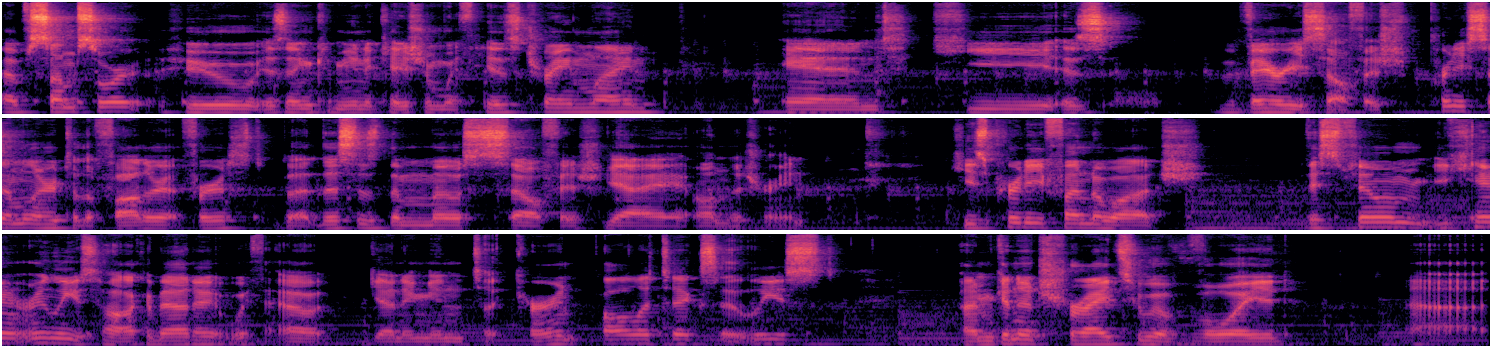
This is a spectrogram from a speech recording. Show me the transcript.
of some sort who is in communication with his train line, and he is very selfish, pretty similar to the father at first, but this is the most selfish guy on the train. He's pretty fun to watch. This film, you can't really talk about it without getting into current politics, at least. I'm gonna try to avoid uh,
